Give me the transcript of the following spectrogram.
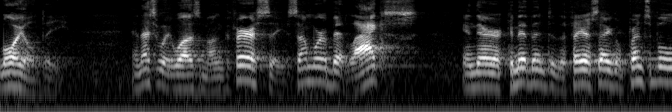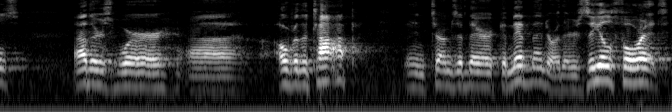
loyalty. And that's way it was among the Pharisees. Some were a bit lax in their commitment to the Pharisaical principles, others were uh, over the top in terms of their commitment or their zeal for it.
